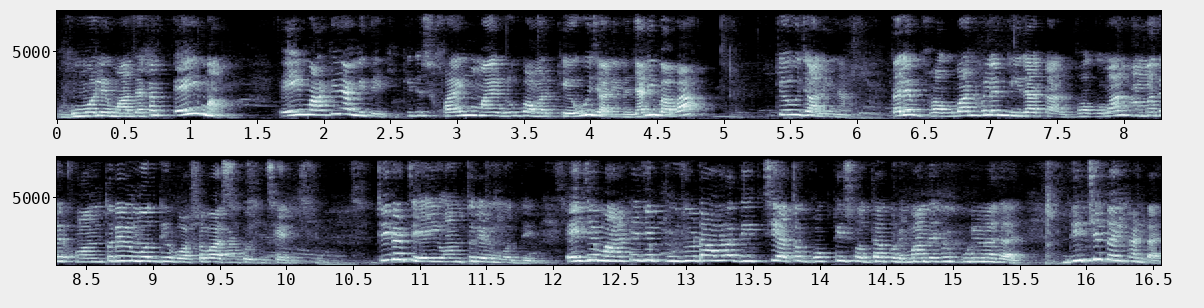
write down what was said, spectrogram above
ঘুমলে মা দেখান, এই মা। এই মাকে আমি দেখি, কিন্তু স্বয়ং মায়ের রূপ আমরা কেউ জানি না। জানি বাবা? কেউ জানি না। তাহলে ভগবান হলেন নিরাকার। ভগবান আমাদের অন্তরের মধ্যে বসবাস করছেন। ঠিক আছে? এই অন্তরের মধ্যে। এই যে মাকে যে পুজোটা আমরা দিচ্ছি, এত ভক্তি, শ্রদ্ধা করে, মা দেখবে পুড়ে না যায়। দিচ্ছি তো এখানটায়।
